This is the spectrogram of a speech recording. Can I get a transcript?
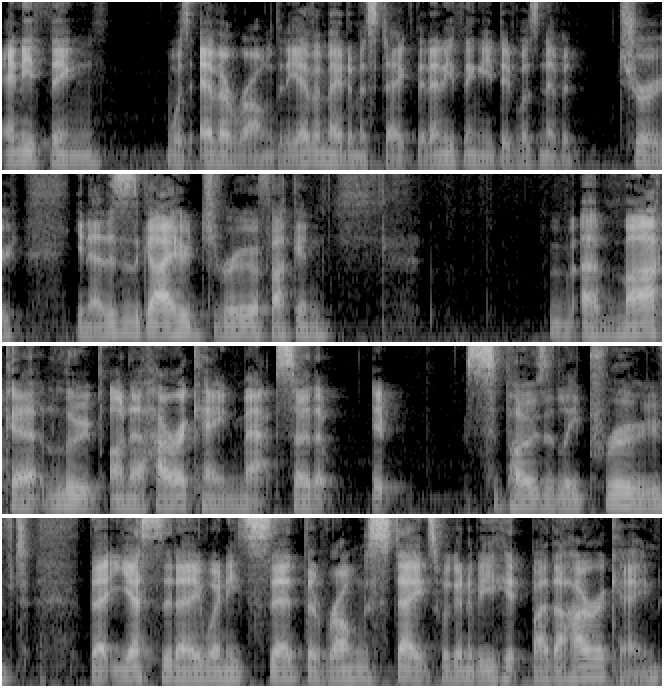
anything was ever wrong that he ever made a mistake that anything he did was never true. You know this is a guy who drew a fucking a marker loop on a hurricane map so that it supposedly proved that yesterday when he said the wrong states were going to be hit by the hurricane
